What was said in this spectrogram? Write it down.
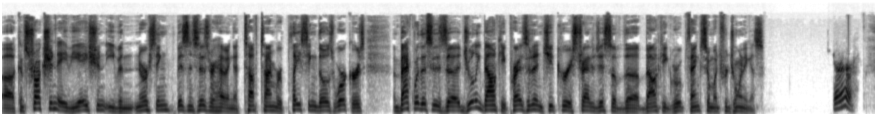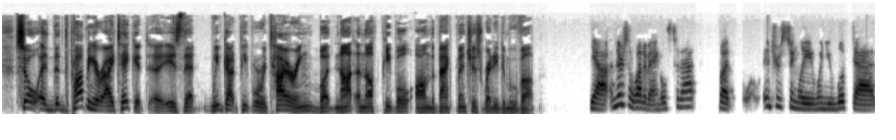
Uh, construction, aviation, even nursing. Businesses are having a tough time replacing those workers. And back with us is uh, Julie Bauke, President and Chief Career Strategist of the Bauke Group. Thanks so much for joining us. Sure. So uh, the, the, problem here, I take it, uh, is that we've got people retiring, but not enough people on the back benches ready to move up. Yeah, and there's a lot of angles to that. But interestingly, when you looked at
